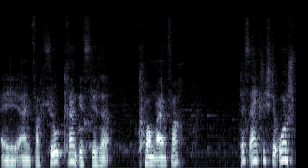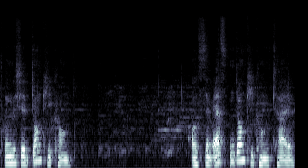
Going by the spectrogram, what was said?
Ey, einfach so krank ist dieser Kong einfach. Das ist eigentlich der ursprüngliche Donkey Kong aus dem ersten Donkey Kong Teil.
